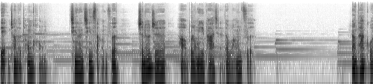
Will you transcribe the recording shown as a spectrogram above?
脸涨得通红，清了清嗓子，指了指好不容易爬起来的王子，让他滚。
